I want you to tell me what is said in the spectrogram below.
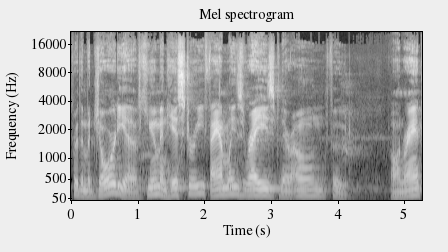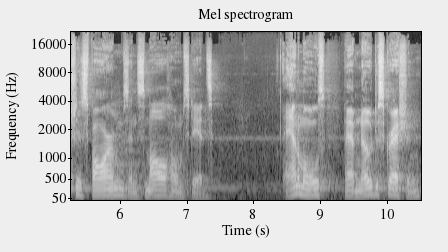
For the majority of human history, families raised their own food on ranches, farms, and small homesteads. Animals have no discretion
